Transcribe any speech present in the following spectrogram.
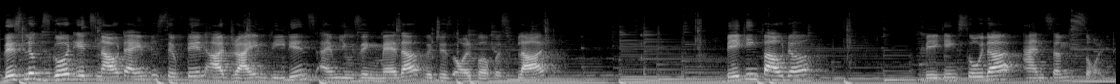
This looks good. It's now time to sift in our dry ingredients. I'm using maida, which is all-purpose flour, baking powder, baking soda and some salt.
